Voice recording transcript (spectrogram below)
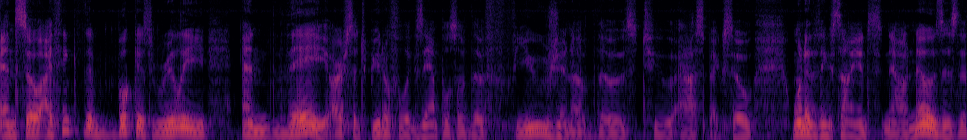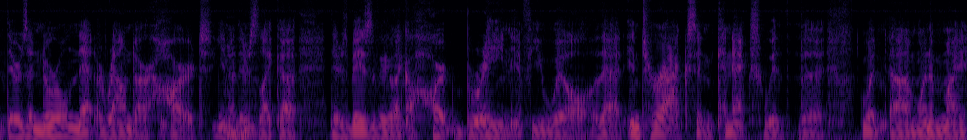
and so I think the book is really and they are such beautiful examples of the fusion of those two aspects. So one of the things science now knows is that there's a neural net around our heart. You know, mm-hmm. there's like a there's basically like a heart brain, if you will, that interacts and connects with the what um, one of my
